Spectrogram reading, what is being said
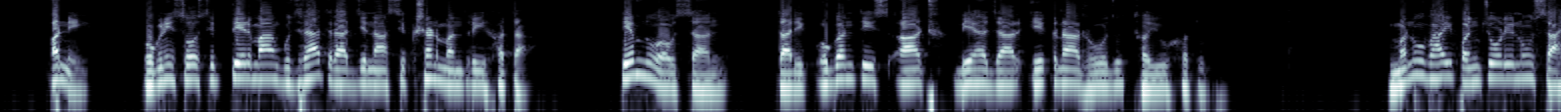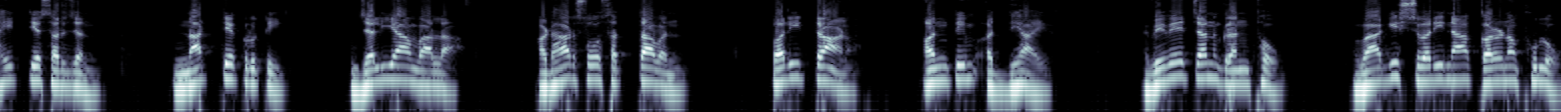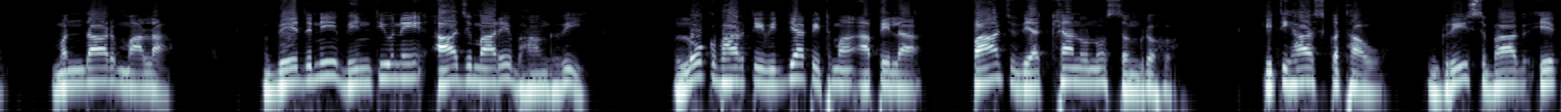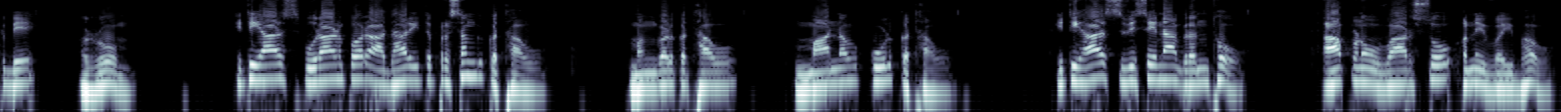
અને ઓગણીસો સિત્તેરમાં ગુજરાત રાજ્યના શિક્ષણ મંત્રી હતા. તેમનું અવસાન તારીખ ઓગણત્રીસ આઠ બે હજાર એકના રોજ થયું હતું. મનુભાઈ પંચોળીનું સાહિત્ય સર્જન, નાટ્યકૃતિ, જલિયાવાલા, અઢારસો સત્તાવન, પરિત્રાણ, અંતિમ અધ્યાય, વિવેચન ગ્રંથો, વાગીશ્વરીના કર્ણફૂલો મંદાર માલા ભેદની ભીંતીઓને આજ મારે ભાંગવી. લોકભારતી વિદ્યાપીઠમાં આપેલા પાંચ વ્યાખ્યાનોનો સંગ્રહ. ઇતિહાસ કથાઓ, ગ્રીસ ભાગ એક બે, રોમ. ઇતિહાસ પુરાણ પર આધારિત પ્રસંગ કથાઓ, મંગળ કથાઓ, માનવ કુળ કથાઓ. ઇતિહાસ વિશેના ગ્રંથો, આપણો વારસો અને વૈભવ.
